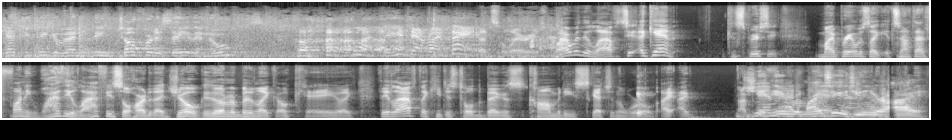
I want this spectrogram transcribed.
can't you think of anything tougher to say than oops? Come on, they hit that right bang. That's hilarious. Why were they laughing? See, again, conspiracy. My brain was like, it's not that funny. Why are they laughing so hard at that joke? It would have been like, okay, like they laughed like he just told the biggest comedy sketch in the world. I, I, I'm, Jim It reminds me of junior high.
